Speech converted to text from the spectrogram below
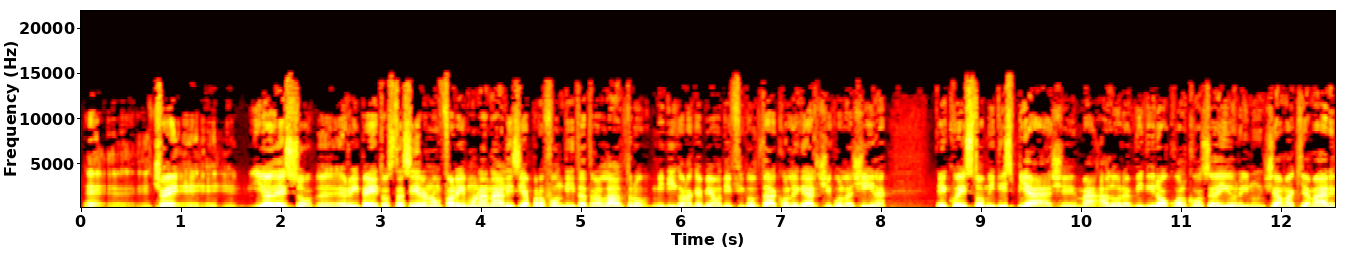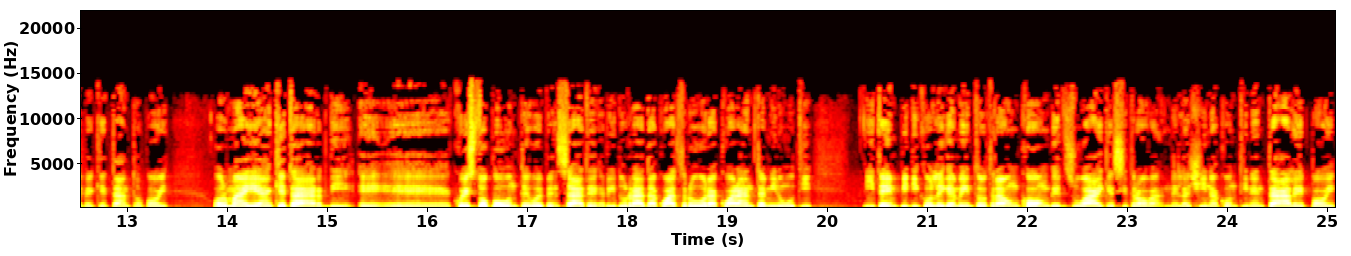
Eh, eh cioè, eh, io adesso eh, ripeto, stasera non faremo un'analisi approfondita, tra l'altro mi dicono che abbiamo difficoltà a collegarci con la Cina e questo mi dispiace, ma allora vi dirò qualcosa io, rinunciamo a chiamare perché tanto poi ormai è anche tardi e eh, questo ponte, voi pensate, ridurrà da 4 ore a 40 minuti i tempi di collegamento tra Hong Kong e Zhuhai che si trova nella Cina continentale e poi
